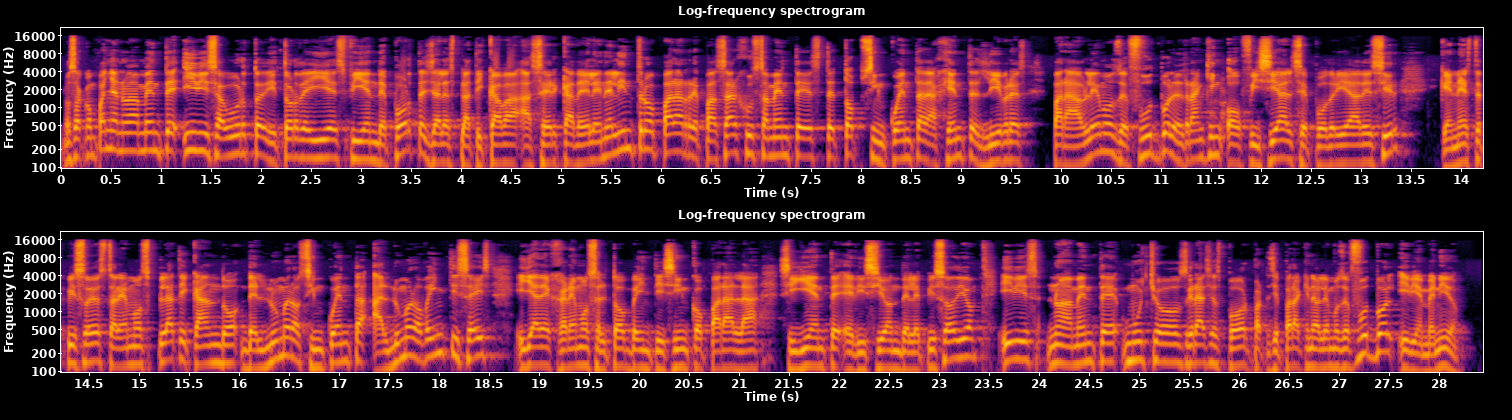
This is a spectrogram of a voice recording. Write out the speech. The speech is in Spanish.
Nos acompaña nuevamente Ibis Aburto, editor de ESPN Deportes. Ya les platicaba acerca de él en el intro para repasar justamente este top 50 de agentes libres para Hablemos de Fútbol, el ranking oficial se podría decir que en este episodio estaremos platicando del número 50 al número 26 y ya dejaremos el top 25 para la siguiente edición del episodio. Ibis, nuevamente muchas gracias por participar aquí en Hablemos de Fútbol y bienvenido.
